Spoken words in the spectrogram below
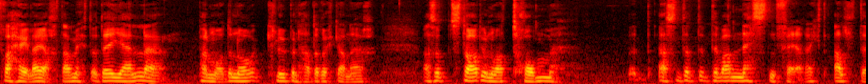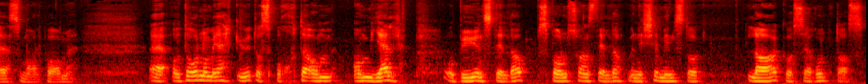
fra hele hjertet mitt. Og det gjelder på en måte når klubben hadde rykka ned. Altså, stadionet var tom. Altså, det, det var nesten ferdig, alt det som vi holdt på med. Eh, og da når vi gikk ut og spurte om, om, hjelp, og byen stilte opp, sponsorene stilte opp, men ikke minst òg lagene som er rundt oss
